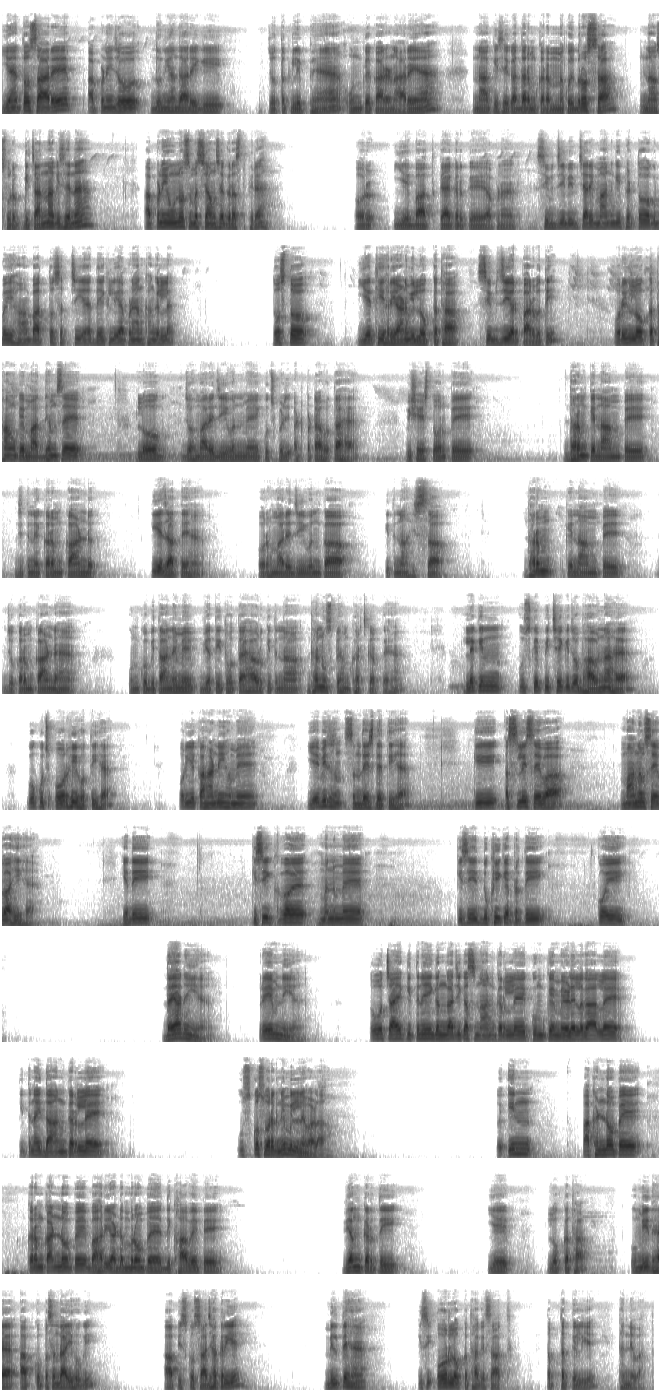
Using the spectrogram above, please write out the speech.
यह तो सारे अपनी जो दुनियादारी की जो तकलीफ़ हैं, उनके कारण आ रहे हैं, ना किसी का धर्म कर्म में कोई भरोसा, ना सुरग की चानना किसी ने, अपनी उन समस्याओं से ग्रस्त फिर। और ये बात कह करके अपने शिव जी भी बेचारी मान गई, फिर तो भाई हाँ बात तो सच्ची है, देख लिया अपने आंखा गिल्ला दोस्तों, ये थी हरियाणवी लोक कथा शिव जी और पार्वती। और इन लोक कथाओं के माध्यम से लोग जो हमारे जीवन में कुछ भी अटपटा होता है, विशेष तौर पे धर्म के नाम पे जितने कर्म कांड किए जाते हैं और हमारे जीवन का कितना हिस्सा धर्म के नाम पे जो कर्म कांड हैं, उनको बिताने में व्यतीत होता है और कितना धन उस पर हम खर्च करते हैं। लेकिन उसके पीछे की जो भावना है वो कुछ और ही होती है। और ये कहानी हमें ये भी संदेश देती है कि असली सेवा मानव सेवा ही है। यदि किसी के मन में किसी दुखी के प्रति कोई दया नहीं है, प्रेम नहीं है तो चाहे कितने ही गंगा जी का स्नान कर ले, कुंभ के मेले लगा ले कितना ही दान कर ले, उसको स्वर्ग नहीं मिलने वाला। तो इन पाखंडों पे, कर्मकांडों पे, बाहरी आडंबरों पे, दिखावे पे व्यंग करती ये लोक कथा उम्मीद है आपको पसंद आई होगी। आप इसको साझा करिए। मिलते हैं किसी और लोक कथा के साथ। तब तक के लिए धन्यवाद।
